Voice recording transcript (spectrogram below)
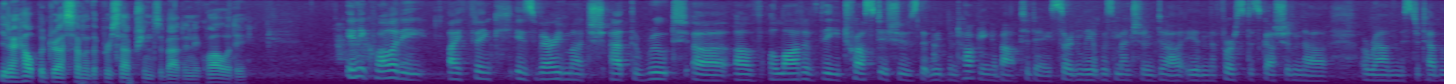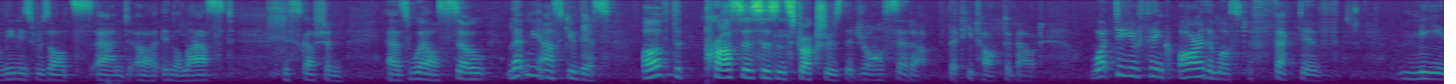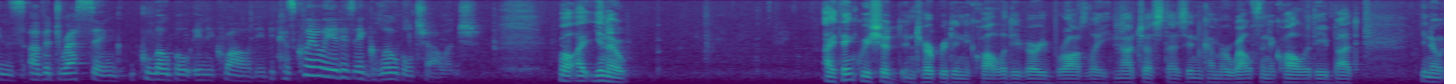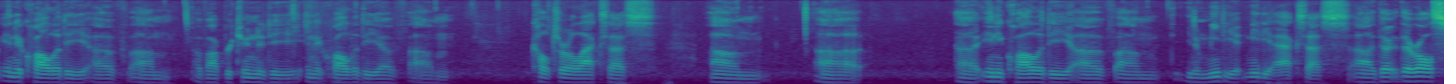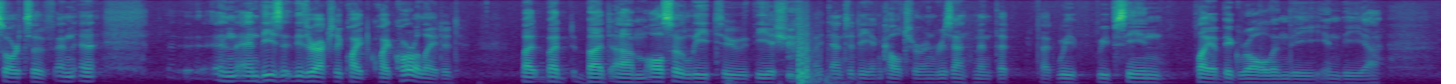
you know, help address some of the perceptions about inequality. Inequality, I think, is very much at the root uh, of a lot of the trust issues that we've been talking about today. Certainly it was mentioned uh, in the first discussion uh, around Mr. Tabellini's results and uh, in the last discussion as well. So let me ask you this. Of the processes and structures that Jean set up, that he talked about, what do you think are the most effective means of addressing global inequality? Because clearly it is a global challenge. Well, I, you know, I think we should interpret inequality very broadly, not just as income or wealth inequality, but, you know, inequality of, um, of opportunity, inequality of um, cultural access, um, uh, uh, inequality of um, you know media media access. Uh, there there are all sorts of and and and these these are actually quite quite correlated, but but but um, also lead to the issues of identity and culture and resentment that that we've we've seen play a big role in the in the uh,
